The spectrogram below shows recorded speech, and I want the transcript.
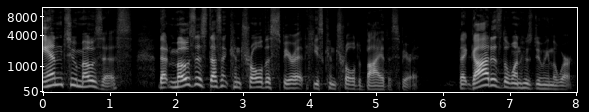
and to Moses that Moses doesn't control the Spirit, he's controlled by the Spirit. That God is the one who's doing the work.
